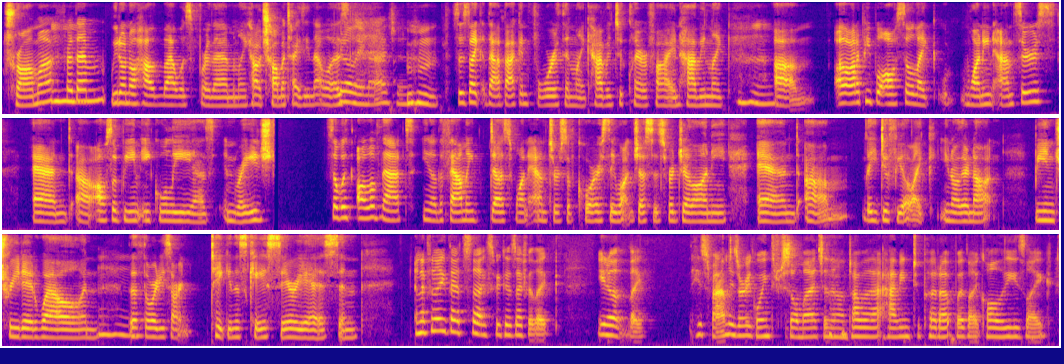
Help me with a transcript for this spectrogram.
trauma for them. We don't know how that was for them and like how traumatizing that I was. can only imagine. hmm So it's like that back and forth and like having to clarify and having like um a lot of people also like wanting answers and uh, also being equally as enraged. So with all of that, you know, the family does want answers, of course. They want justice for Jelani and um they do feel like, you know, they're not being treated well and the authorities aren't taking this case serious and And I feel like that sucks because I feel like, you know, like his family's already going through so much, and then on top of that, having to put up with like all these like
